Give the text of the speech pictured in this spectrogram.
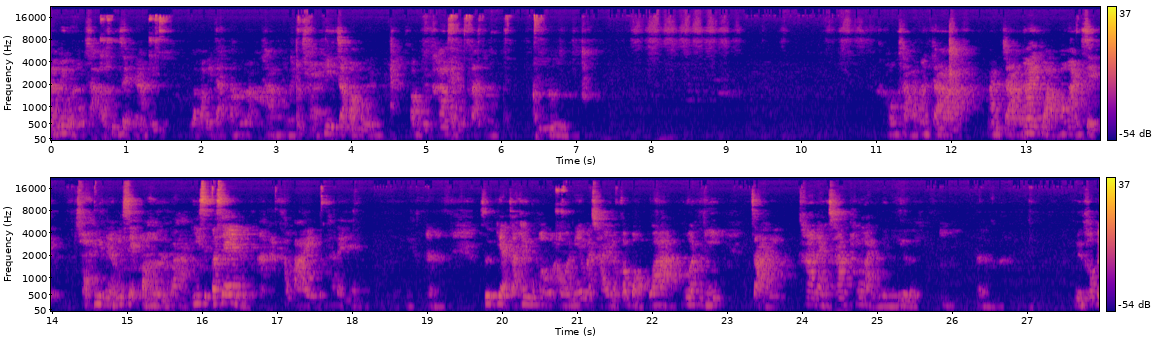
แต่ไม่เหมือนของสาก็คือเสร็จงานไปแล้วก็ไปจ่ายตามหลักช่างเลยที่จะประเมินประเมินค่าแรงต่างๆอืมของสามันจะมันจะง่ายกว่าเพราะงานเสร็จของพี่มันยังไม่เสร็จประเมินว่า 20เปอร์เซ็นต์อะเข้าไปเป็นค่าแรงอ่าซึ่งอยากจะให้มุกเอาเอาอันนี้มาใช้แล้วก็บอกว่างวดนี้จ่ายค่าแรงช่างเท่าไหร่ในนี้เลย หรือเขาไป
